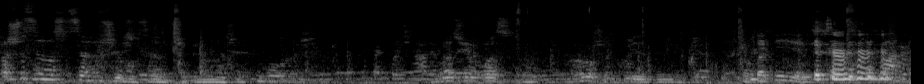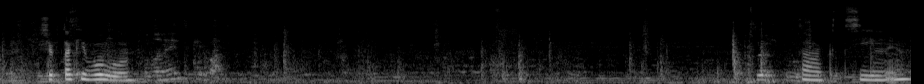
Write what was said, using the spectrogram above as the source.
А що це у вас це грошима все відчеплено, наче? Наче у вас гроші ходять. Ну, так і є. Щоб так і було. Це ж просто Так, ціни. ми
